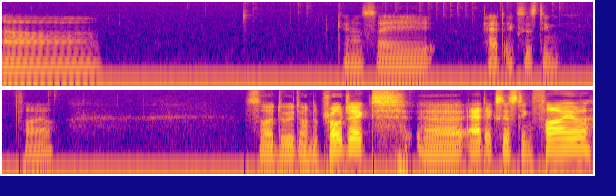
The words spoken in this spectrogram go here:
uh, can I say add existing file so I do it on the project, uh, add existing file,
